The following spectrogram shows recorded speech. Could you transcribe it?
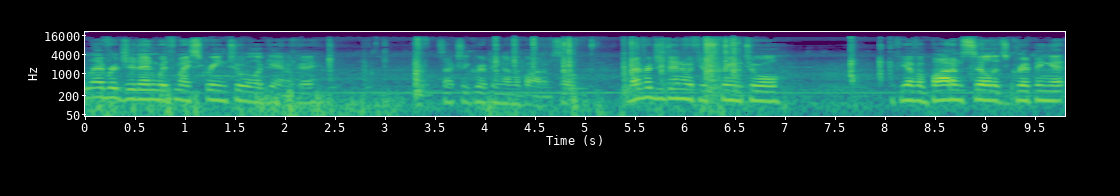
leverage it in with my screen tool again, okay? It's actually gripping on the bottom. So leverage it in with your screen tool. If you have a bottom sill that's gripping it,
